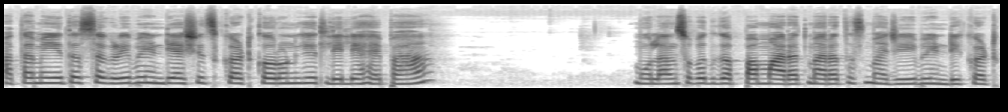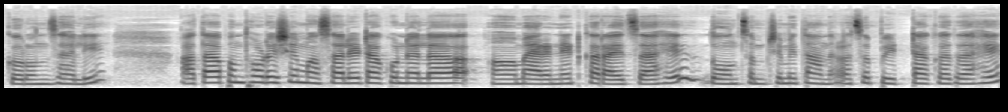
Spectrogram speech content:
आता मी इथं सगळी भेंडी अशीच कट करून घेतलेली आहे पहा. मुलांसोबत गप्पा मारत मारतच माझी भेंडी कट करून झाली. आता आपण थोडेसे मसाले टाकून याला मॅरिनेट करायचं आहे. दोन चमचे मी तांदळाचं पीठ टाकत आहे.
